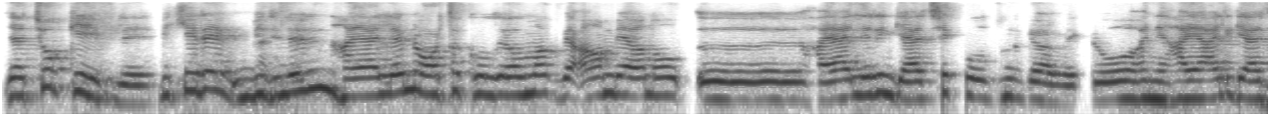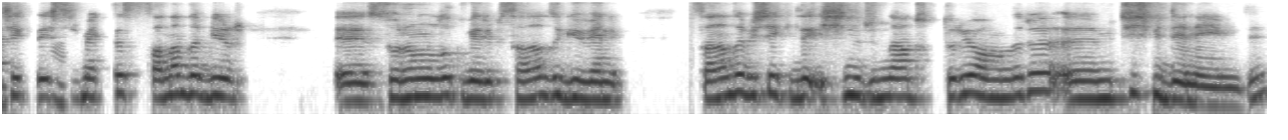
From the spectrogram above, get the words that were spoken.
Ya çok keyifli. Bir kere birilerinin hayallerine ortak oluyor olmak ve an bir an o e, hayallerin gerçek olduğunu görmek ve o hani hayali gerçekleştirmekte sana da bir e, sorumluluk verip sana da güvenip sana da bir şekilde işin ucundan tutturuyor olmaları e, müthiş bir deneyimdi.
